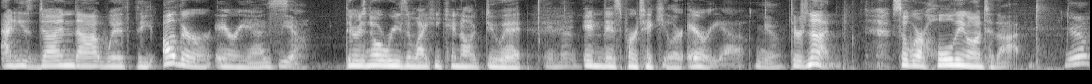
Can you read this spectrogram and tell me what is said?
and he's done that with the other areas, Yeah. there's no reason why he cannot do it Amen. in this particular area. Yeah. There's none. So we're holding on to that. Yeah.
